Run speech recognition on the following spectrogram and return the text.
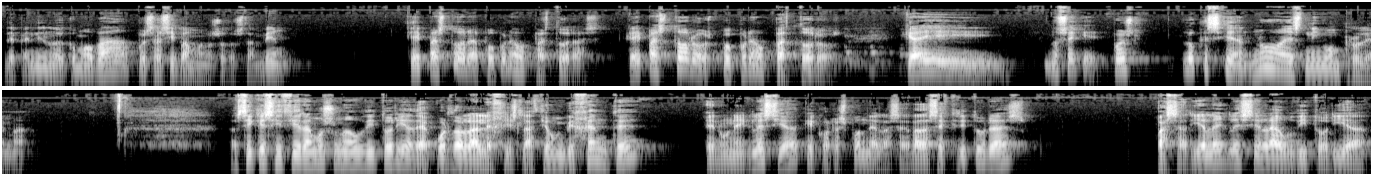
Dependiendo de cómo va, pues así vamos nosotros también. ¿Que hay pastoras? Pues ponemos pastoras. ¿Que hay pastoros? Pues ponemos pastoros. ¿Que hay no sé qué? Pues lo que sea, no es ningún problema. Así que si hiciéramos una auditoría de acuerdo a la legislación vigente en una iglesia que corresponde a las Sagradas Escrituras, ¿pasaría la iglesia la auditoría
